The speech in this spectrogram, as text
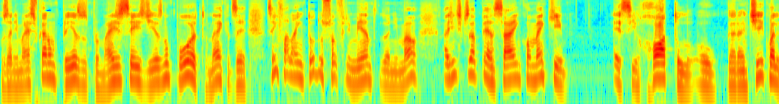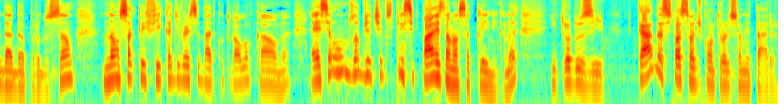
Os animais ficaram presos por mais de seis dias no porto, né? Quer dizer, sem falar em todo o sofrimento do animal, a gente precisa pensar em como é que esse rótulo ou garantir qualidade da produção não sacrifica a diversidade cultural local, né? Esse é um dos objetivos principais da nossa clínica, né? Introduzir cada situação de controle sanitário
